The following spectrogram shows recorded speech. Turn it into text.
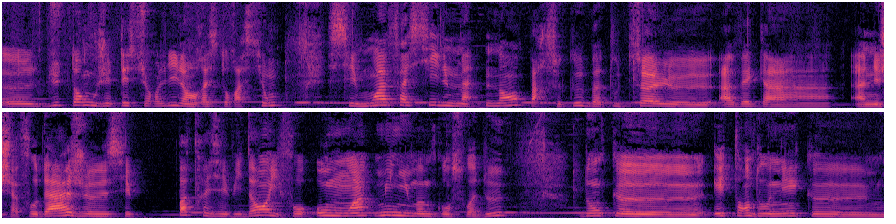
euh, du temps où j'étais sur l'île en restauration. C'est moins facile maintenant parce que bah, toute seule euh, avec un, un échafaudage, euh, c'est pas très évident. Il faut au moins minimum qu'on soit deux. Donc, euh, étant donné que euh,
